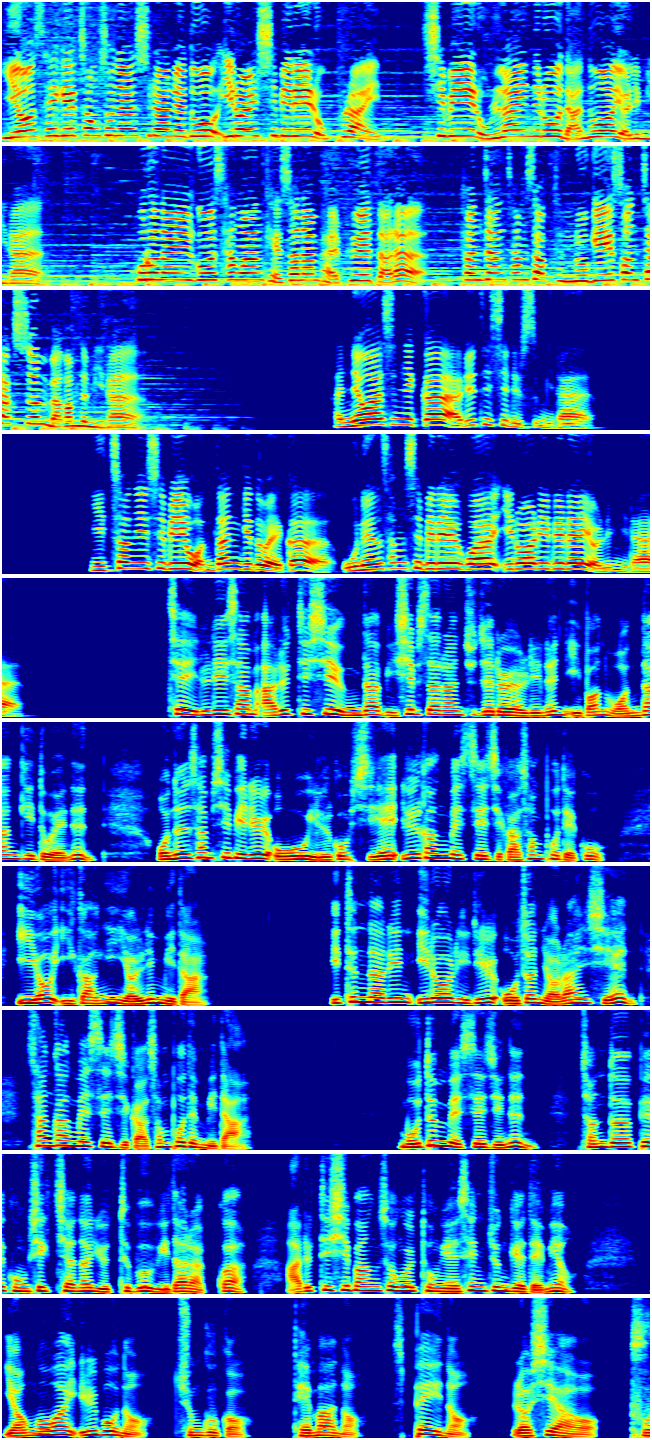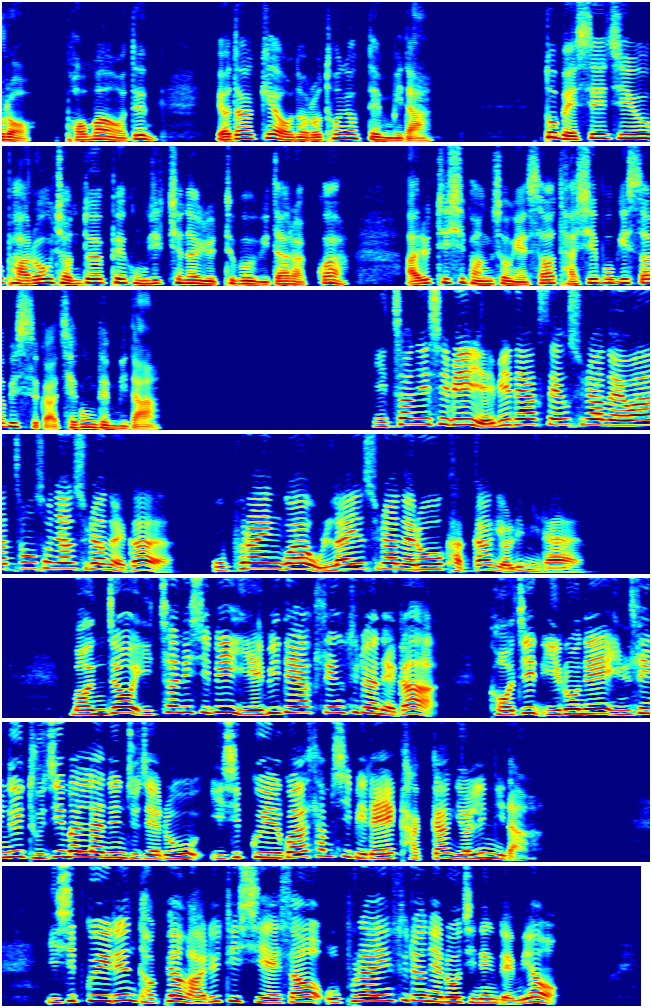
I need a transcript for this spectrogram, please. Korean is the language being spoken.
이어 세계 청소년 수련회도 1월 11일 오프라인, 12일 온라인으로 나누어 열립니다. 코로나19 상황 개선안 발표에 따라 현장 참석 등록이 선착순 마감됩니다. 안녕하십니까. RUTC 뉴스입니다. 2022 원단기도회가 오는 31일과 1월 1일에 열립니다. 제123 RUTC 응답 24란 주제로 열리는 이번 원단 기도회는 오는 31일 오후 7시에 1강 메시지가 선포되고 이어 2강이 열립니다. 이튿날인 1월 1일 오전 11시엔 상강 메시지가 선포됩니다. 모든 메시지는 전도협회 공식 채널 유튜브 위다락과 RTC 방송을 통해 생중계되며 영어와 일본어, 중국어, 대만어, 스페인어, 러시아어, 불어, 버마어 등 8개 언어로 통역됩니다. 또 메시지 후 바로 전도협회 공식 채널 유튜브 위다락과 RUTC 방송에서 다시 보기 서비스가 제공됩니다. 2022 예비대학생 수련회와 청소년 수련회가 오프라인과 온라인 수련회로 각각 열립니다. 먼저 2022 예비대학생 수련회가 거짓 이론에 인생을 두지 말라는 주제로 29일과 30일에 각각 열립니다. 29일은 덕평 RUTC에서 오프라인 수련회로 진행되며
